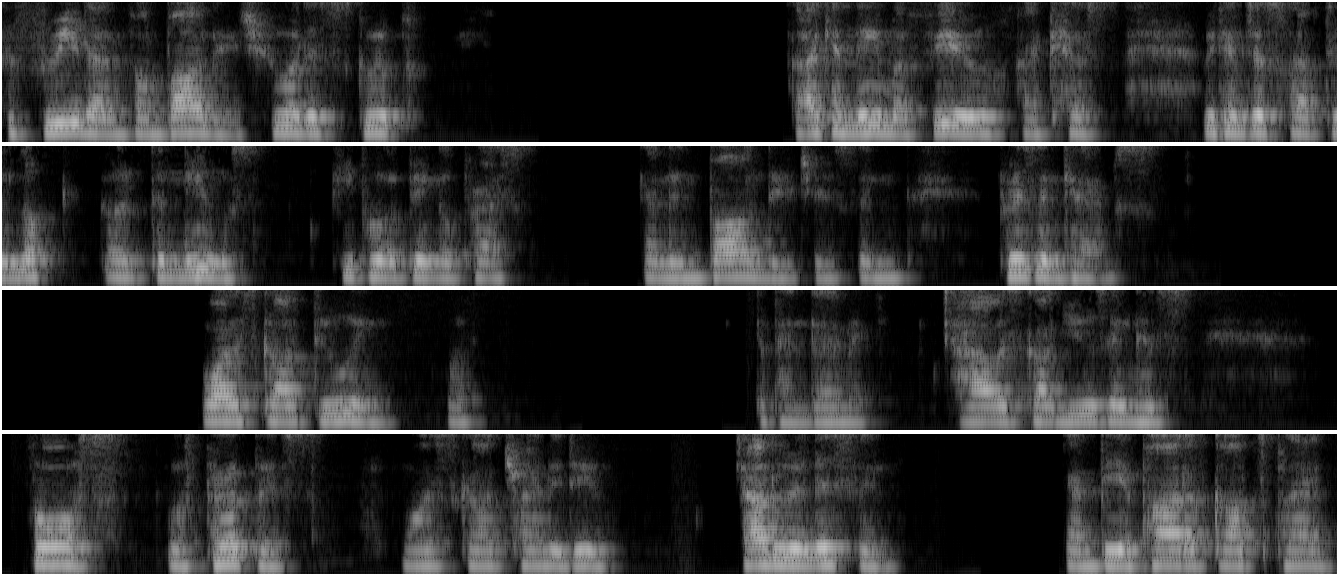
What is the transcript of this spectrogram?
to free them from bondage? Who are this group? I can name a few. I guess we can just have to look at the news. People are being oppressed and in bondages in prison camps. What is God doing with the pandemic? How is God using his force with purpose? What is God trying to do? How do we listen and be a part of God's plan?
